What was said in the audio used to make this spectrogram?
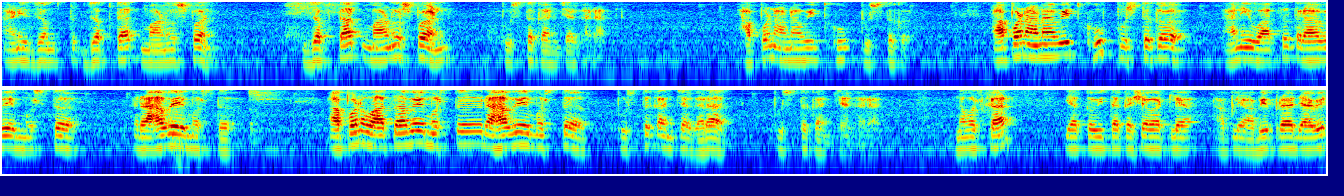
आणि जमत जपतात माणूस पण. जपतात माणूस पण पुस्तकांच्या घरात. आपण आणावीत खूप पुस्तकं. आपण आणावीत खूप पुस्तकं आणि वाचत राहावे मस्त राहावे मस्त. आपण वाचावे मस्त राहावे मस्त पुस्तकांच्या घरात पुस्तकांच्या घरात. नमस्कार. या कविता कशा वाटल्या आपले अभिप्राय द्यावेत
